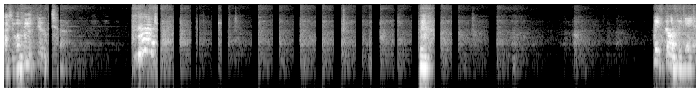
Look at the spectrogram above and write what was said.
actually one from the future. Please God be dead.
